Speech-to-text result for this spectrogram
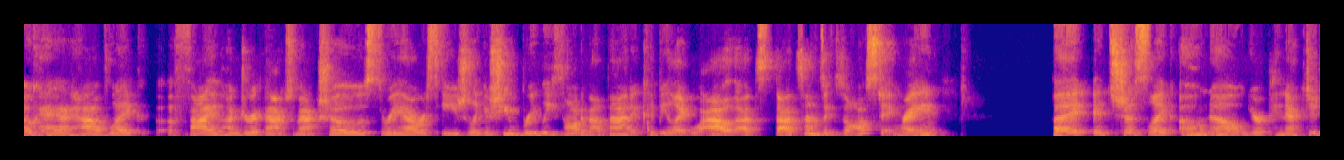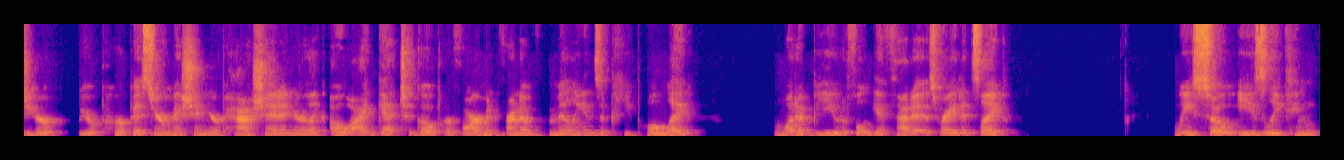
okay, I have like uh, 500 back to back shows, three hours each. Like, if she really thought about that, it could be like, wow, that's that sounds exhausting, right? But it's just like, oh no, you're connected to your your purpose, your mission, your passion, and you're like, oh, I get to go perform in front of millions of people. Like, what a beautiful gift that is, right? It's like we so easily can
